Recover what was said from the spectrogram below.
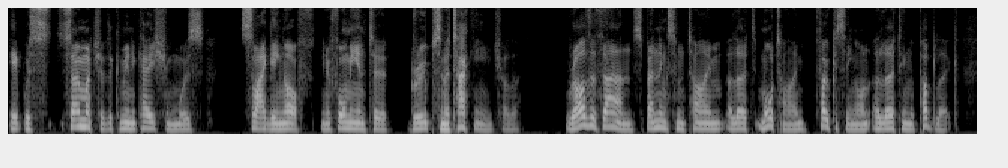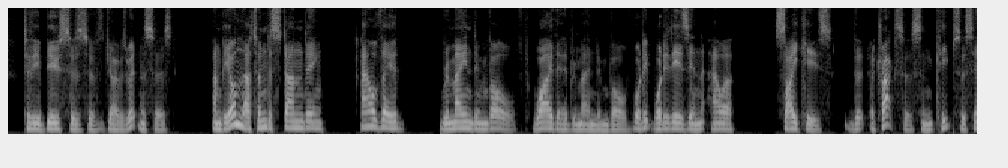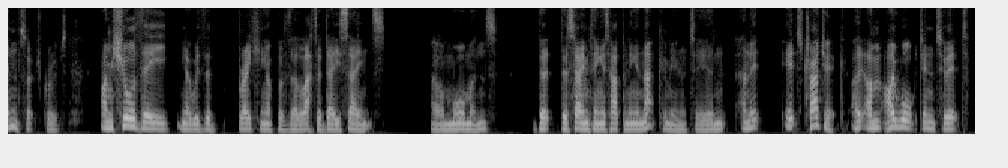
it was so much of the communication was slagging off, you know, forming into groups and attacking each other, rather than spending some time alert, more time focusing on alerting the public to the abuses of Jehovah's Witnesses, and beyond that, understanding how they had remained involved, why they had remained involved, what it what it is in our psyches that attracts us and keeps us in such groups. I'm sure the you know with the breaking up of the Latter Day Saints uh, Mormons, that the same thing is happening in that community, and and it it's tragic. I um, I walked into it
